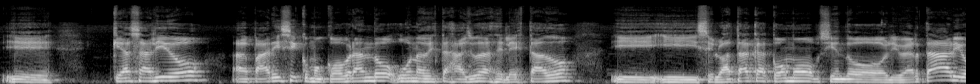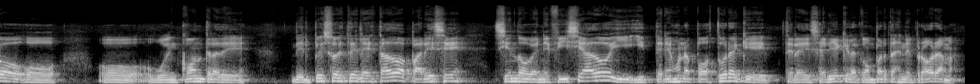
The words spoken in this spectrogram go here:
que ha salido, aparece como cobrando una de estas ayudas del Estado y, se lo ataca como siendo libertario o, en contra de, del peso este del Estado aparece siendo beneficiado y, tenés una postura que te agradecería que la compartas en el programa.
